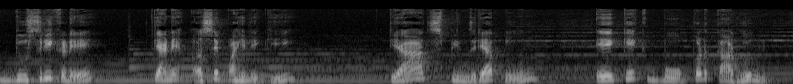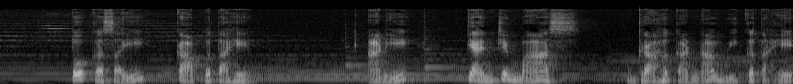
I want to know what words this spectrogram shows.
दुसरीकडे त्याने असे पाहिले की त्याच पिंजऱ्यातून एक एक बोकड काढून तो कसाई कापत आहे आणि त्यांचे मांस ग्राहकांना विकत आहे.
